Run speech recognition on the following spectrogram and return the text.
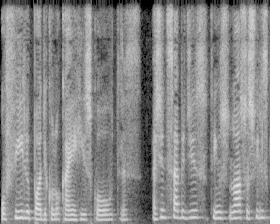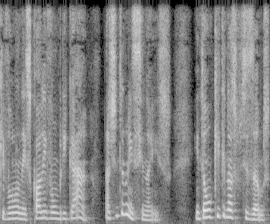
O filho pode colocar em risco outras. A gente sabe disso. Tem os nossos filhos que vão lá na escola e vão brigar. A gente não ensina isso. Então, o que, que nós precisamos?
